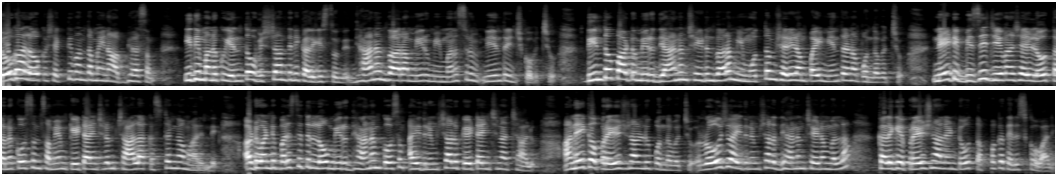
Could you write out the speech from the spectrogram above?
యోగాలో ఒక శక్తివంతమైన అభ్యాసం. ఇది మనకు ఎంతో విశ్రాంతిని కలిగిస్తుంది. ధ్యానం ద్వారా మీరు మీ మనసును నియంత్రించుకోవచ్చు. దీంతో పాటు మీరు ధ్యానం చేయడం ద్వారా మీ మొత్తం శరీరంపై నియంత్రణ పొందవచ్చు. నేటి బిజీ జీవనశైలిలో తన కోసం సమయం కేటాయించడం చాలా కష్టంగా మారింది. అటువంటి పరిస్థితుల్లో మీరు ధ్యానం కోసం ఐదు నిమిషాలు కేటాయించినా చాలు. అనేక ప్రయోజనాలను పొందవచ్చు. రోజు ఐదు నిమిషాలు ధ్యానం చేయడం వల్ల కలిగే ప్రయోజనాలేంటో తప్పక తెలుసుకోవాలి.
